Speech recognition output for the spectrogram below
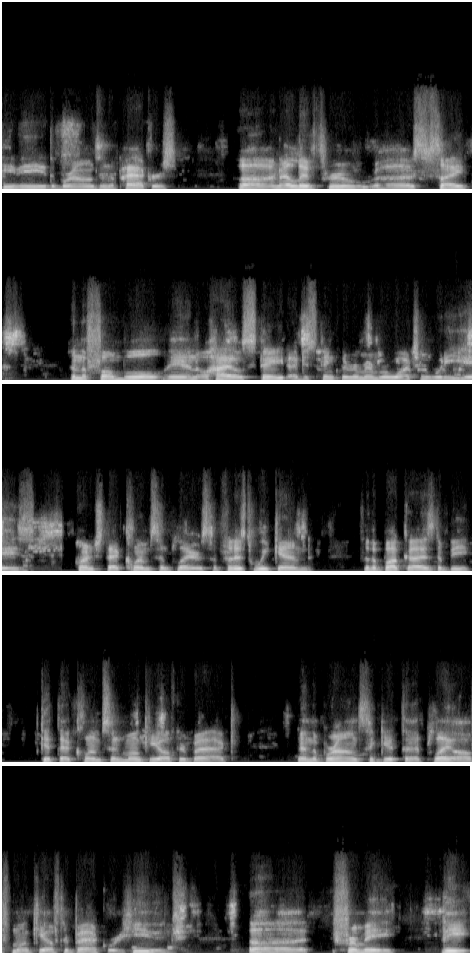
TV the Browns and the Packers. Uh, and I lived through uh, Sykes and the fumble and Ohio State. I distinctly remember watching Woody Hayes punch that Clemson player. So for this weekend, for the Buckeyes to beat, get that Clemson monkey off their back and the Browns to get that playoff monkey off their back were huge uh, for me. The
